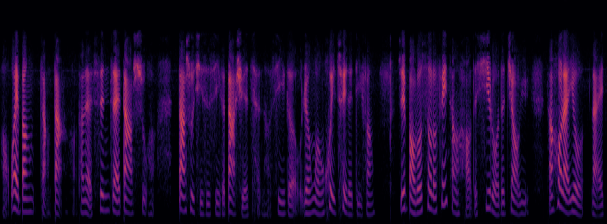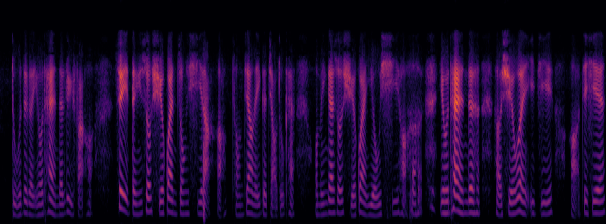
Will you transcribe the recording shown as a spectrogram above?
啊外邦长大，哈，他在身在大树，哈，大树其实是一个大学城，哈，是一个人文荟萃的地方，所以保罗受了非常好的希罗的教育，他后来又来读这个犹太人的律法，哈，所以等于说学贯中西啦，啊，从这样的一个角度看，我们应该说学贯犹西，哈，犹太人的啊学问以及啊这些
